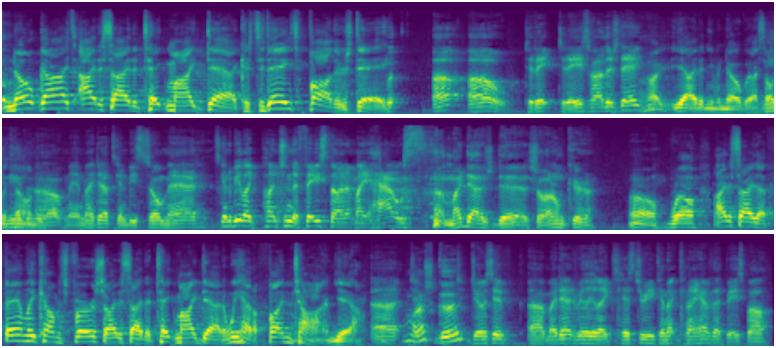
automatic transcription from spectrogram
dude. Nope, guys. I decided to take my dad because today's Father's Day. Uh, oh, today today's Father's Day? Uh, yeah, I didn't even know, but I saw Me the neither. calendar. Oh man, my dad's gonna be so mad. It's gonna be like punching the face thon at my house. my dad's dead, so I don't care. Oh, well, I decided that family comes first, so I decided to take my dad, and we had a fun time, yeah. Uh, Well, that's good. Joseph, uh, my dad really likes history. Can I can I have that baseball?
